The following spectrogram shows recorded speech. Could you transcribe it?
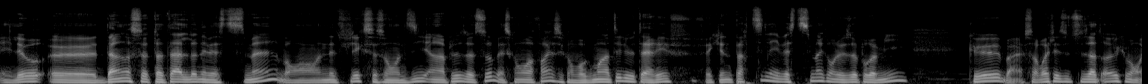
Et là, dans ce total-là d'investissement, bon, Netflix se sont dit, en plus de ça, ben, ce qu'on va faire, c'est qu'on va augmenter le tarif. Fait qu'il y a une partie de l'investissement qu'on les a promis que ben, ça va être les utilisateurs qui vont,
